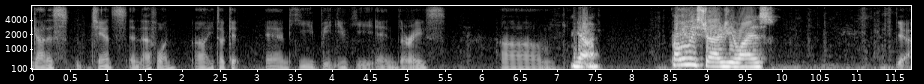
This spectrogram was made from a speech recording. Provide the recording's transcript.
got his chance in F1. Uh, he took it, and he beat Yuki in the race. Um, Yeah. Probably strategy wise. Yeah.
